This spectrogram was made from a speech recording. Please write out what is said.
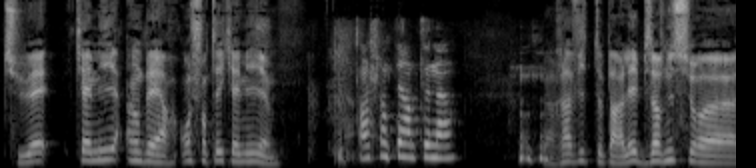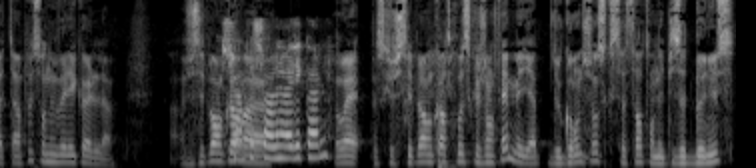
Tu es Camille Imbert. Enchanté Camille. Enchantée, Antonin. Ravi de te parler. Bienvenue sur. Euh, T'es un peu sur Nouvelle École là. Je sais pas Je suis un encore. peu euh, sur nouvelle école. Ouais, parce que je sais pas encore trop ce que j'en fais, mais il y a de grandes chances que ça sorte en épisode bonus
